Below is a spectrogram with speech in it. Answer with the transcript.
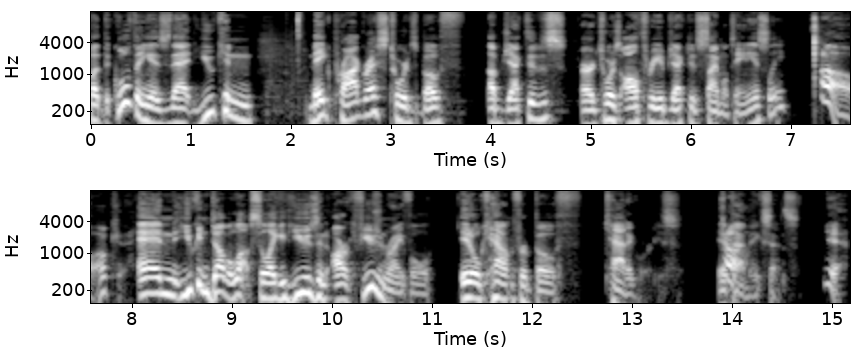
But the cool thing is that you can make progress towards both objectives or towards all three objectives simultaneously Oh, okay. and you can double up. So like if you use an arc fusion rifle, it'll count for both categories. If Oh. that makes sense. Yeah.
